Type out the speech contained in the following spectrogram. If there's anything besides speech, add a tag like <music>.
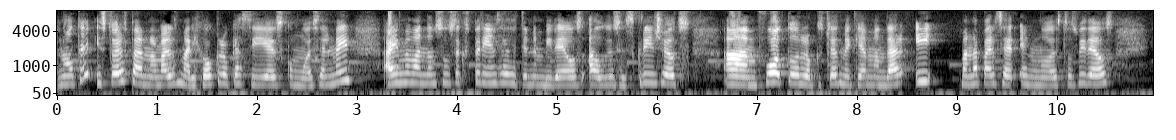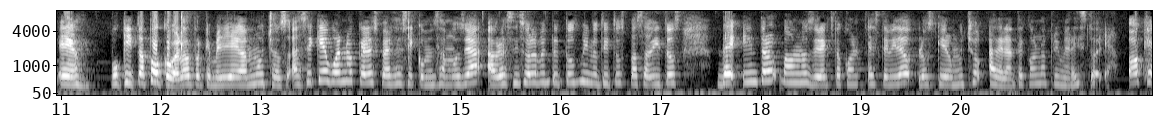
¿no qué? Historias paranormales Marijo, creo que así es como es el mail. Ahí me mandan sus experiencias, si tienen videos, audios, screenshots, fotos, lo que ustedes me quieran mandar y van a aparecer en uno de estos videos eh, poquito a poco, ¿verdad? Porque me llegan muchos. Así que bueno, ¿qué les parece si comenzamos ya? Ahora sí, solamente dos minutitos pasaditos de intro. Vámonos directo con este video. Los quiero mucho. Adelante con la primera historia. Ok,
